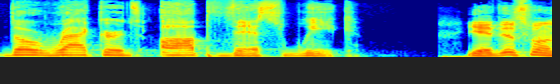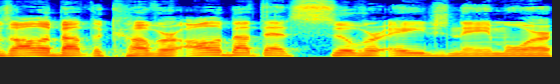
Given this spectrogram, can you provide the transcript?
the records up this week. Yeah, this one's all about the cover, all about that Silver Age Namor.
